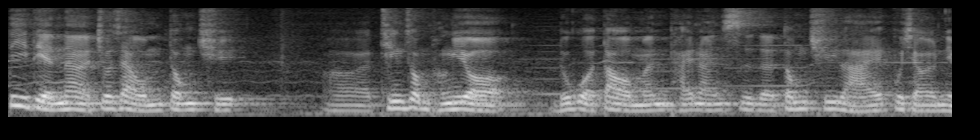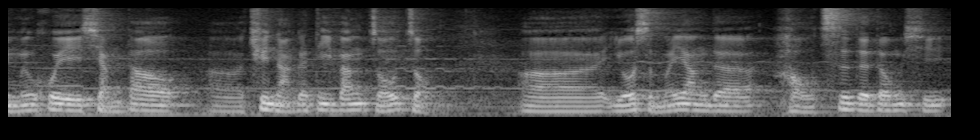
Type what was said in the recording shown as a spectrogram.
地点呢，就在我们东区。呃，听众朋友。如果到我们台南市的东区来，不晓得你们会想到呃去哪个地方走走，啊有什么样的好吃的东西？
